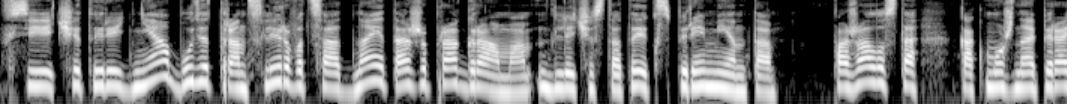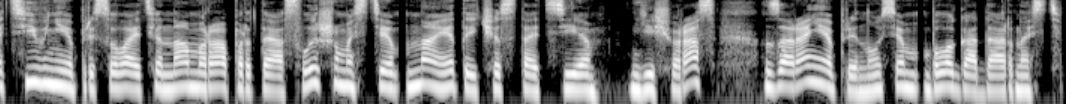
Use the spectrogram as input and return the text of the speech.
Все четыре дня будет транслироваться одна и та же программа для частоты эксперимента. Пожалуйста, как можно оперативнее присылайте нам рапорты о слышимости на этой частоте. Еще раз заранее приносим благодарность.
